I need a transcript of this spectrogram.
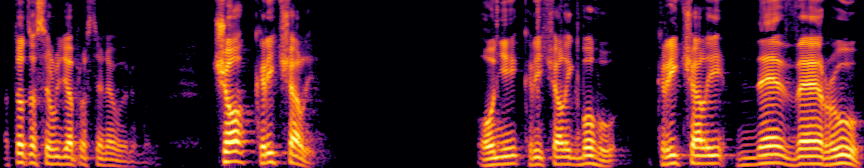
A toto si ľudia prostě neuvědomují. Čo kričali? Oni kričali k Bohu. Kričali neveru.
